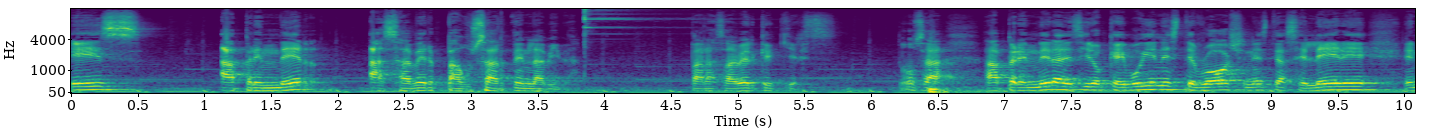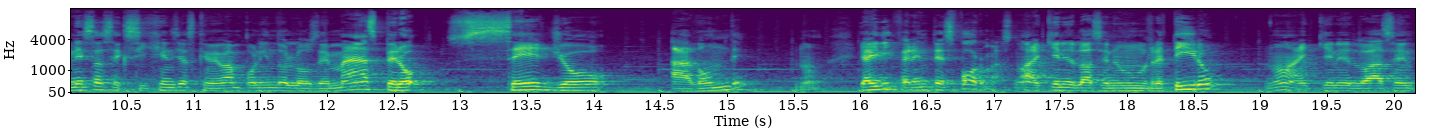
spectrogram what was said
es aprender a saber pausarte en la vida para saber qué quieres. O sea, aprender a decir, ok, voy en este rush, en este acelere, en esas exigencias que me van poniendo los demás, pero sé yo a dónde, ¿no? Y hay diferentes formas, ¿no? Hay quienes lo hacen en un retiro, ¿no? Hay quienes lo hacen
